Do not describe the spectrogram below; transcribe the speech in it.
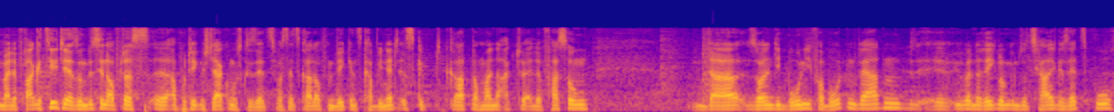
meine Frage zielt ja so ein bisschen auf das äh, Apothekenstärkungsgesetz, was jetzt gerade auf dem Weg ins Kabinett ist. Es gibt gerade noch mal eine aktuelle Fassung. Da sollen die Boni verboten werden äh, über eine Regelung im Sozialgesetzbuch.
